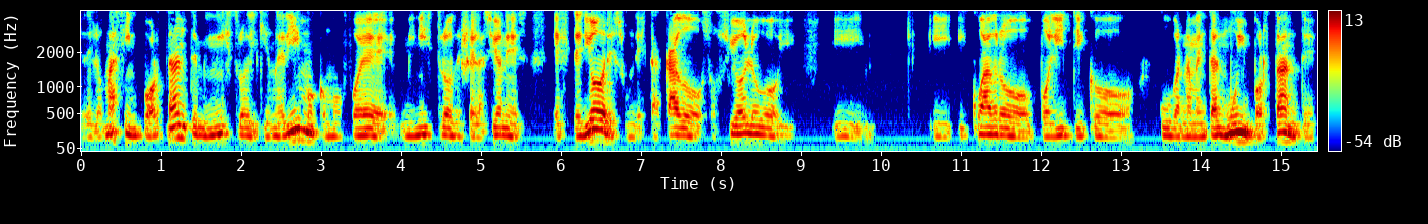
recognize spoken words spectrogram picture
de los más importantes ministros del kirchnerismo, como fue ministro de Relaciones Exteriores, un destacado sociólogo y, y, y cuadro político gubernamental muy importante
